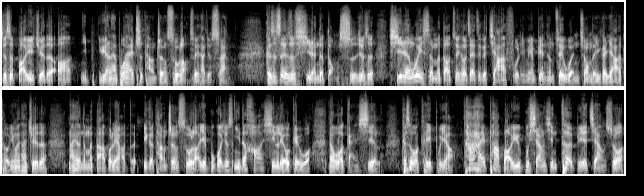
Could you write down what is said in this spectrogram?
就是宝玉觉得哦，你原来不爱吃糖蒸酥了，所以他就算了。可是这个是袭人的懂事，就是袭人为什么到最后在这个贾府里面变成最稳重的一个丫头？因为她觉得哪有那么大不了的一个糖蒸酥了，也不过就是你的好心留给我，那我感谢了。可是我可以不要。他还怕宝玉不相信，特别讲说，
